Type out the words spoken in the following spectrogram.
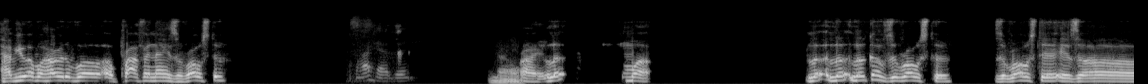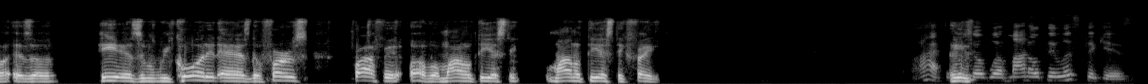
Have you ever heard of a, a prophet named Zoroaster? I haven't. No. All right, look him up. Look, look, look up Zoroaster. Zoroaster is a is a he is recorded as the first prophet of a monotheistic monotheistic faith. I have to He's, look up what monotheistic is.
